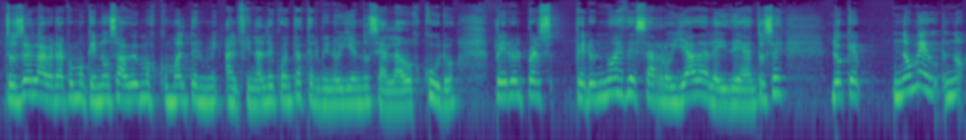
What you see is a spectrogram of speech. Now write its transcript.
Entonces, la verdad, como que no sabemos cómo al, al final de cuentas terminó yéndose al lado oscuro, pero, el pero no es desarrollada la idea. Entonces, lo que no me. No,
